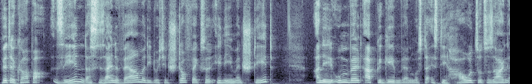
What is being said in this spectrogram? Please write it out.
wird der Körper sehen, dass seine Wärme, die durch den Stoffwechsel in ihm entsteht, an die Umwelt abgegeben werden muss. Da ist die Haut sozusagen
